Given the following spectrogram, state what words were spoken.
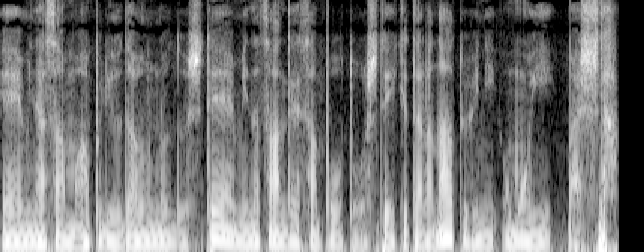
えー、皆さんもアプリをダウンロードして、皆さんでサポートをしていけたらなというふうに思いました。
